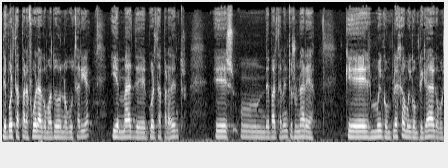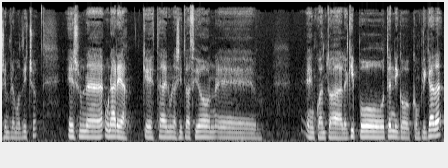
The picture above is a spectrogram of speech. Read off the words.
de puertas para afuera como a todos nos gustaría y es más de puertas para adentro. Es un departamento es un área que es muy compleja muy complicada como siempre hemos dicho. Es una, un área que está en una situación eh, en cuanto al equipo técnico complicada.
